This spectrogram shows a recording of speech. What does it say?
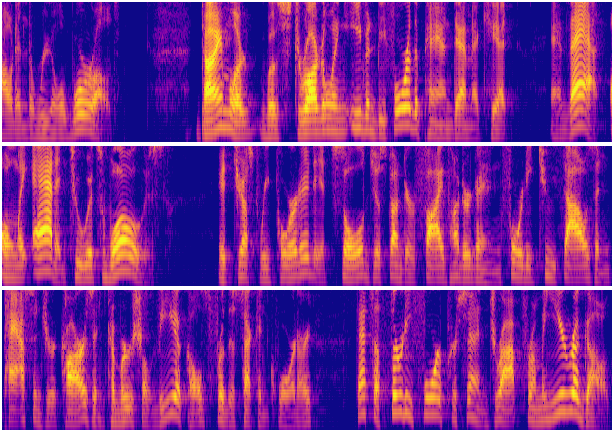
out in the real world. Daimler was struggling even before the pandemic hit, and that only added to its woes. It just reported it sold just under 542,000 passenger cars and commercial vehicles for the second quarter. That's a 34% drop from a year ago.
